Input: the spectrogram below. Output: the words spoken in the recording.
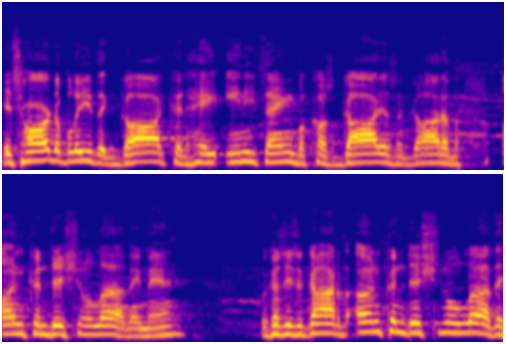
It's hard to believe that God could hate anything because God is a God of unconditional love. Amen. because he's a God of unconditional love.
